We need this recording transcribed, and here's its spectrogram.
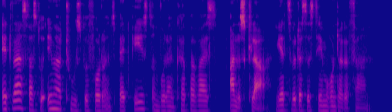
Etwas, was du immer tust, bevor du ins Bett gehst und wo dein Körper weiß, alles klar, jetzt wird das System runtergefahren.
